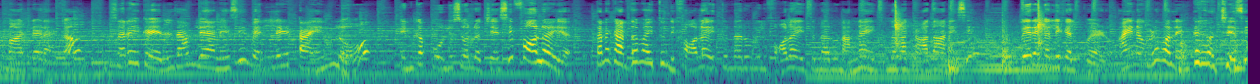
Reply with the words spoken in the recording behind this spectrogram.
వాళ్ళు మాట్లాడాక సరే ఇక వెళ్దాంలే అనేసి వెళ్ళే టైంలో వెనక పోలీసు వాళ్ళు వచ్చేసి ఫాలో అయ్యారు. తనకు అర్థమవుతుంది ఫాలో అవుతున్నారు వీళ్ళు ఫాలో అవుతున్నారు నన్ను అవుతున్నారా కాదా అనేసి వేరే గల్లీకి వెళ్ళిపోయాడు. అయినా కూడా వాళ్ళు వెనకాల వచ్చేసి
